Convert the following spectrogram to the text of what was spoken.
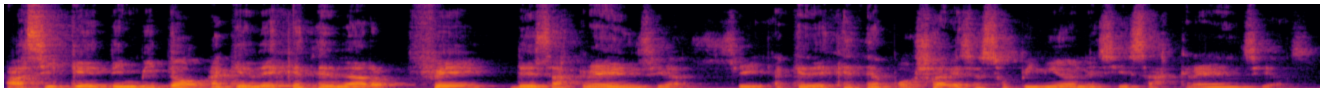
Así que te invito a que dejes de dar fe de esas creencias, ¿sí? a que dejes de apoyar esas opiniones y esas creencias,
